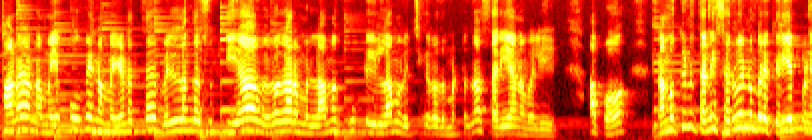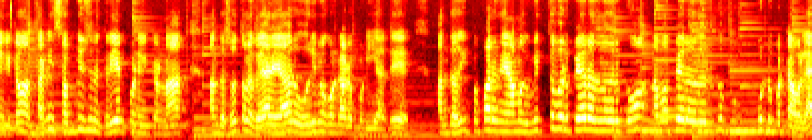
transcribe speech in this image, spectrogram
ஆனா நம்ம எப்பவுமே நம்ம இடத்த வெள்ளங்க சுத்தியா விவகாரம் இல்லாம கூட்டு இல்லாம வச்சுக்கிறது மட்டும்தான் சரியான வழி. அப்போ நமக்குன்னு தனி சர்வே நம்பரை கிரியேட் பண்ணிக்கிட்டோம். தனி சப்டிவிஷனை கிரியேட் பண்ணிக்கிட்டோம்னா அந்த சொத்துல வேற யாரும் உரிமை கொண்டாட முடியாது. அந்த இப்ப பாருங்க நமக்கு வித்தவர் பேர் அதுல இருக்கும் நம்ம பேர் அதுல இருக்கும் கூட்டுப்பட்டாவில்.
